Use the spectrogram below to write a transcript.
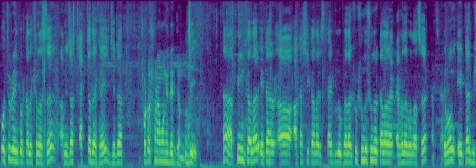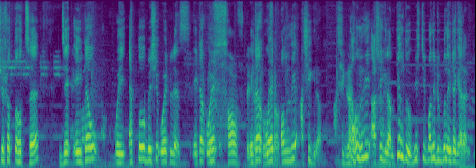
প্রচুর রেইনকোট কালেকশন আছে। আমি জাস্ট একটা দেখাই যেটা ছোট সোনামণিদের জন্য। জি। হ্যাঁ পিঙ্ক কালার এটার আকাশি কালার স্কাই ব্লু কালার খুব সুন্দর সুন্দর কালার অ্যাভেলেবল আছে। আচ্ছা। এবং এটার বিশেষত্ব হচ্ছে যে এইটাও ওই এত বেশি ওয়েটলেস এটার ওয়েট সফট এটার ওয়েট অনলি আশি গ্রাম 80 গ্রাম অনলি আশি গ্রাম কিন্তু বৃষ্টির পানি ঢুকবে না এটা গ্যারান্টি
